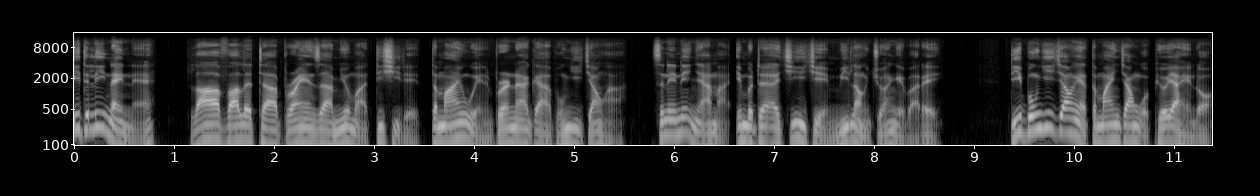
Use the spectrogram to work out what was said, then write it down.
အီတလီနိုင်ငံလာဗာလက်တာဘရိုင်ဇာမြို့မှာတည်ရှိတဲ့တမိုင်းဝင်ဘရနာဂါဘုံကြီးကျောင်းဟာစနေနေ့ညမှာအင်မတန်အကြီးအကျယ်မီးလောင်ကျွမ်းခဲ့ပါတယ်။ဒီဘုံကြီးကျောင်းရဲ့တမိုင်းကျောင်းကိုပြောရရင်တော့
